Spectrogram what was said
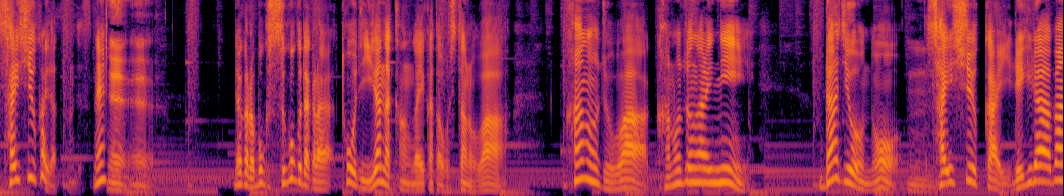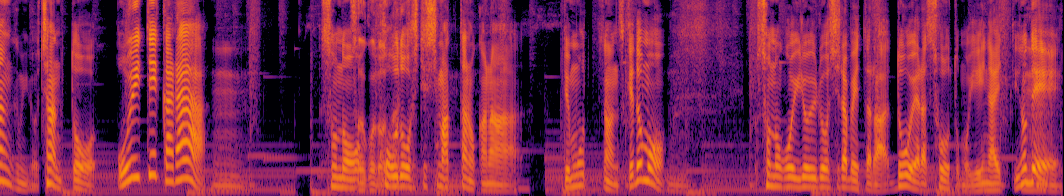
最終回だったんですね。えええ。だから僕すごくだから当時嫌な考え方をしたのは彼女は彼女なりにラジオの最終回、レギュラー番組をちゃんと終えてからえうん。その行動してしまったのかなって思ってたんですけどもうん。その後いろいろ調べたらどうやらそうとも言えないっていうので、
